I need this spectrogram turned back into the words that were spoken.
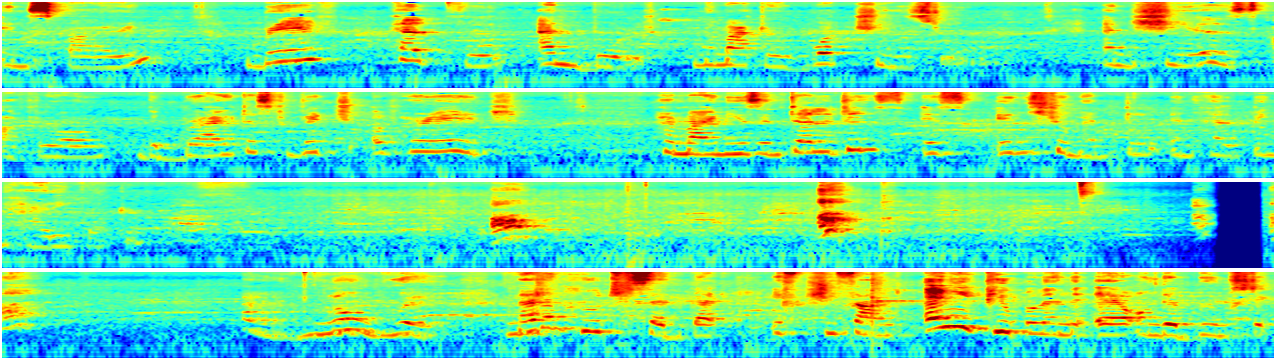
inspiring, brave, helpful, and bold no matter what she is doing. And she is, after all, the brightest witch of her age. Hermione's intelligence is instrumental in helping Harry Potter. Up! Up! Up! Up! No way! Madame Hooch said that if she found any pupil in the air on their broomstick,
